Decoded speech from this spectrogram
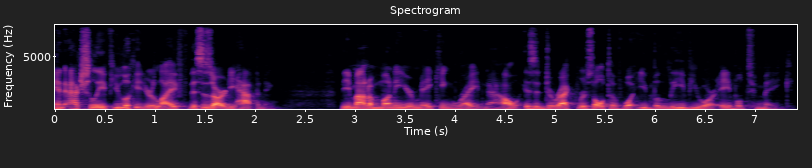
And actually, if you look at your life, this is already happening. The amount of money you're making right now is a direct result of what you believe you are able to make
